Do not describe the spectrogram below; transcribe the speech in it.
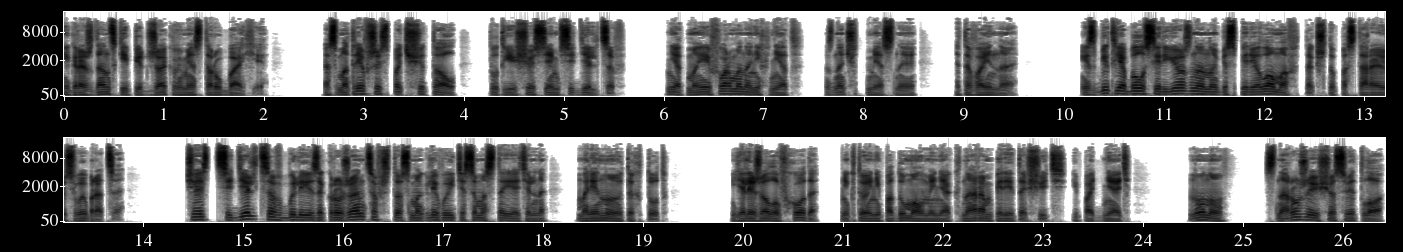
и гражданский пиджак вместо рубахи. Осмотревшись, подсчитал, тут еще семь сидельцев. Нет, моей формы на них нет, значит, местные. Это война. Избит я был серьезно, но без переломов, так что постараюсь выбраться. Часть сидельцев были из окруженцев, что смогли выйти самостоятельно, маринуют их тут. Я лежал у входа, никто и не подумал меня к нарам перетащить и поднять. Ну-ну, снаружи еще светло.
